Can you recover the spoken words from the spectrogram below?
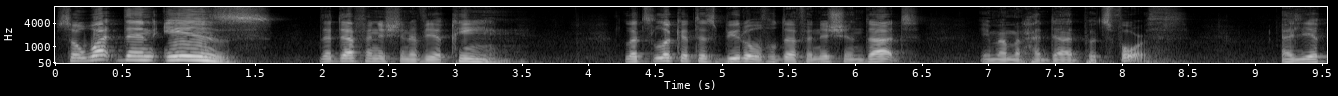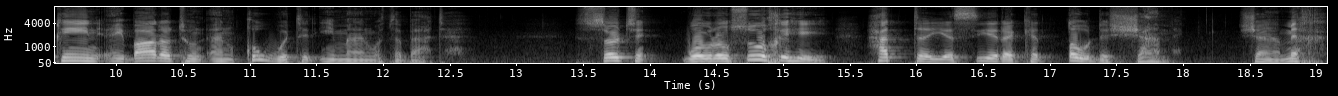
So, what then is the definition of yaqeen? Let's look at this beautiful definition that Imam al-Haddad puts forth. اليقين عبارة عن قوة الإيمان وثباته. Certain ورسوخه حتى يسير كالطود الشامخ شامخ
